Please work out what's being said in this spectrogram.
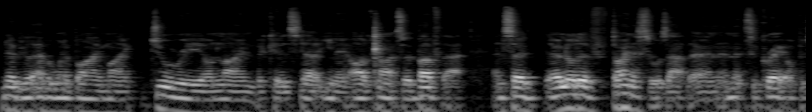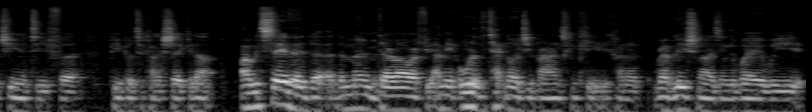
nobody will ever want to buy my jewelry online because uh, you know our clients are above that. And so there are a lot of dinosaurs out there, and, and it's a great opportunity for people to kind of shake it up. I would say though that at the moment there are a few. I mean, all of the technology brands completely kind of revolutionising the way we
